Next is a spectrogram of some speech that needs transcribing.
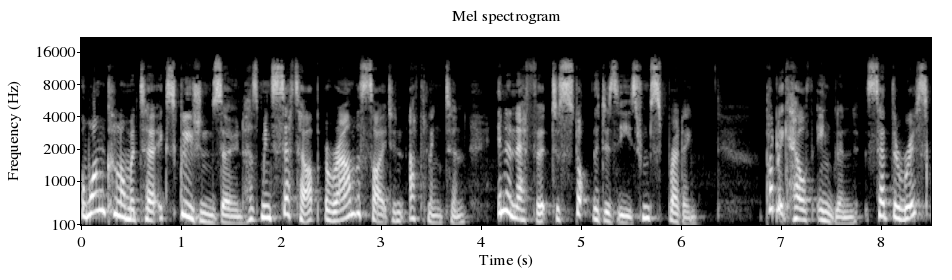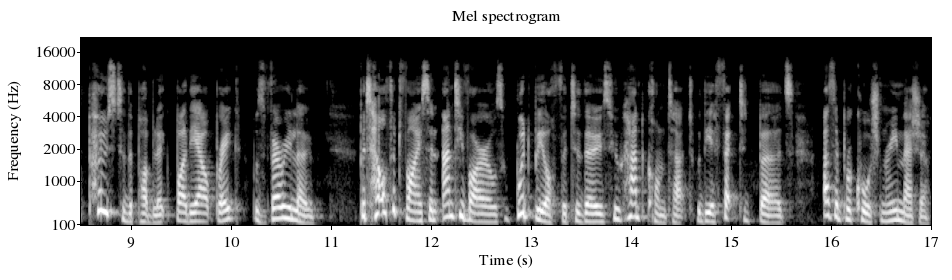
A one kilometre exclusion zone has been set up around the site in Athelington in an effort to stop the disease from spreading. Public Health England said the risk posed to the public by the outbreak was very low, but health advice and antivirals would be offered to those who had contact with the affected birds as a precautionary measure.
